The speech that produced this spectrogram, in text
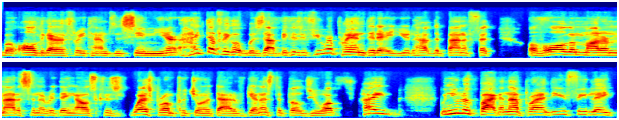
well, altogether three times in the same year. How difficult was that? Because if you were playing today, you'd have the benefit of all the modern medicine, everything else, because West Brom put you on a diet of Guinness to build you up. How, when you look back on that, Brian, do you feel like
